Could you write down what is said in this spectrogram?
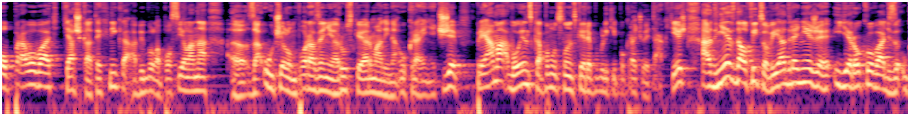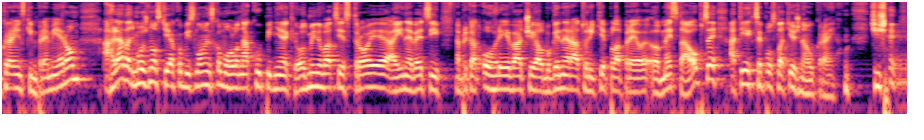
opravovať ťažká technika, aby bola posielaná e, za účelom porazenia ruskej armády na Ukrajine. Čiže priama vojenská pomoc Slovenskej republiky pokračuje taktiež. A dnes dal Fico vyjadrenie, že ide rokovať s ukrajinským premiérom a hľadať možnosti, ako by Slovensko mohlo nakúpiť nejaké odminovacie stroje a iné veci, napríklad ohrievače alebo generátory tepla pre e, mesta a obce a tie chce poslať tiež na Ukrajinu. Čiže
